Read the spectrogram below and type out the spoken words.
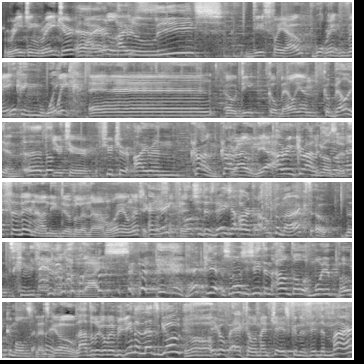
Raging Rager, Iron Leaf. Iron Leaves. Die is van jou. Walking- Ra- Wake. Walking Wake. En... Oh, die Cobellion. Cobellion. eh, dat- Future Future Iron Crown. Crown, ja. Iron Crown was het. even wennen aan die dubbele naam hoor, jongens. Ik En Rick, even- als je dus deze art openmaakt... Oh, dat ging niet helemaal... Nice. Heb je, zoals je ziet, een aantal mooie Pokémons. Let's go. Laten we er gewoon mee beginnen. Let's go. Oh. Ik hoop echt dat we mijn chase kunnen vinden. Maar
